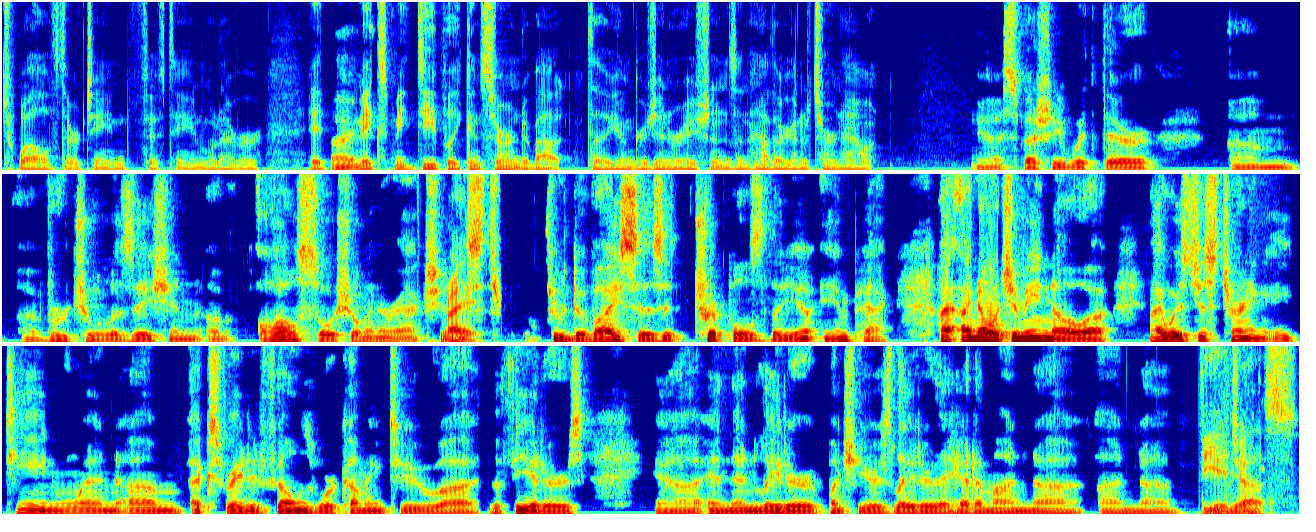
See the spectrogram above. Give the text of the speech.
12, 13, 15, whatever. It I- makes me deeply concerned about the younger generations and how they're going to turn out. Yeah, especially with their um, uh, virtualization of all social interactions Right. th- through devices, it triples the i- impact. I, I know what you mean, though. Uh, I was just turning 18 when um, X-rated films were coming to uh, the theaters, uh, and then later, a bunch of years later, they had them on uh, on uh, uh, VHS.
